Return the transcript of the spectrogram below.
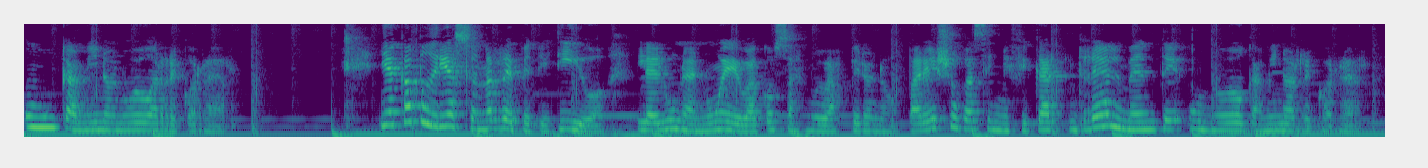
un camino nuevo a recorrer. Y acá podría sonar repetitivo, la luna nueva, cosas nuevas, pero no, para ellos va a significar realmente un nuevo camino a recorrer.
